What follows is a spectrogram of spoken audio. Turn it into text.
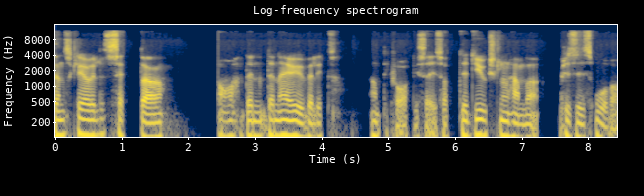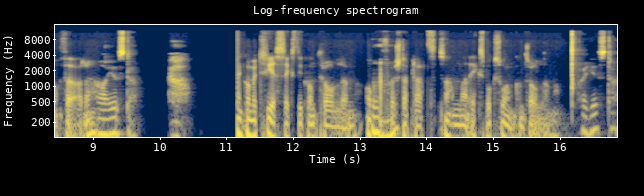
Sen skulle jag väl sätta, ja den, den är ju väldigt antikvat i sig så att The Duke skulle nog hamna precis ovanför. Ja, just det. Ja. Sen kommer 360-kontrollen och på Mhm. första plats så hamnar Xbox One-kontrollen. Ja, just det.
